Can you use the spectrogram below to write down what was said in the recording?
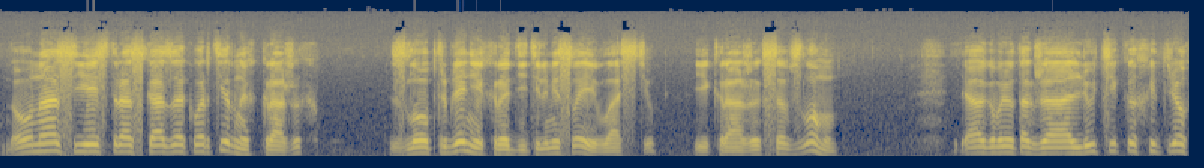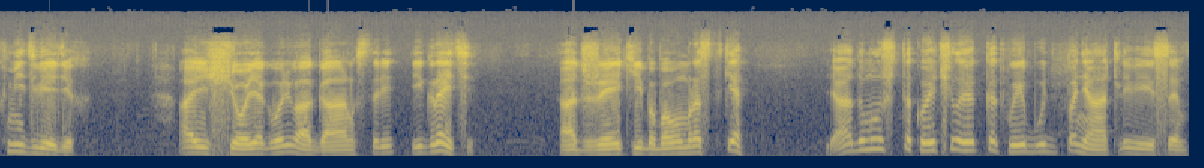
Но у нас есть рассказы о квартирных кражах, злоупотреблениях родителями своей властью и кражах со взломом. Я говорю также о лютиках и трех медведях. А еще я говорю о гангстере и Грейте, о Джеке и бобовом ростке. Я думал, что такой человек, как вы, будет понятливее, Сэм.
